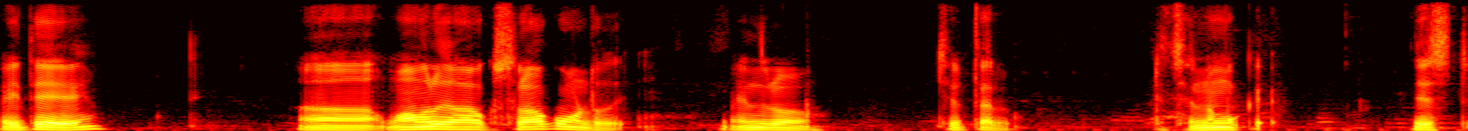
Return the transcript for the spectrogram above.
అయితే మామూలుగా ఒక శ్లోకం ఉంటుంది. ఇందులో చెప్తారు. చిన్న ముక్క. జస్ట్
